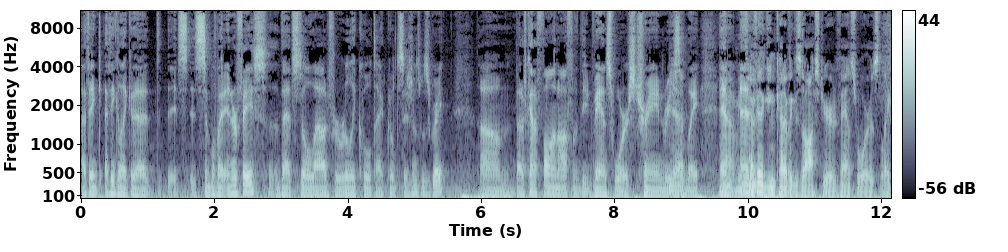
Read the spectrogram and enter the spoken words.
I think I think like the its its simplified interface that still allowed for really cool tactical decisions was great. Um, but I've kind of fallen off of the Advanced Wars train recently, Yeah, and, me too. and I feel like you can kind of exhaust your Advanced Wars like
